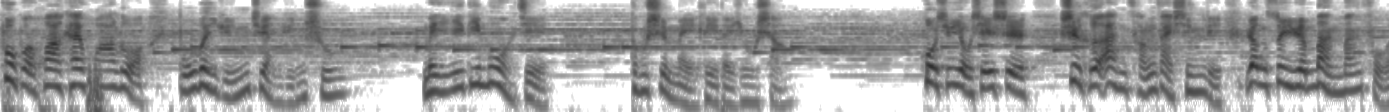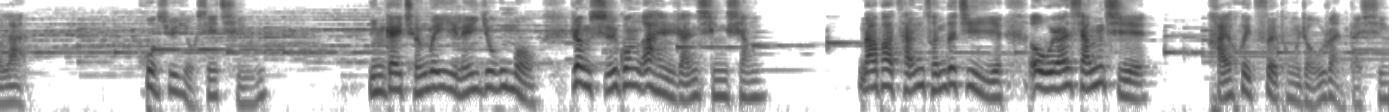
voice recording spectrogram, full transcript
不管花开花落，不问云卷云舒，每一滴墨迹都是美丽的忧伤。或许有些事适合暗藏在心里，让岁月慢慢腐烂；或许有些情。应该成为一帘幽梦，让时光黯然心香。哪怕残存的记忆偶然想起，还会刺痛柔软的心。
